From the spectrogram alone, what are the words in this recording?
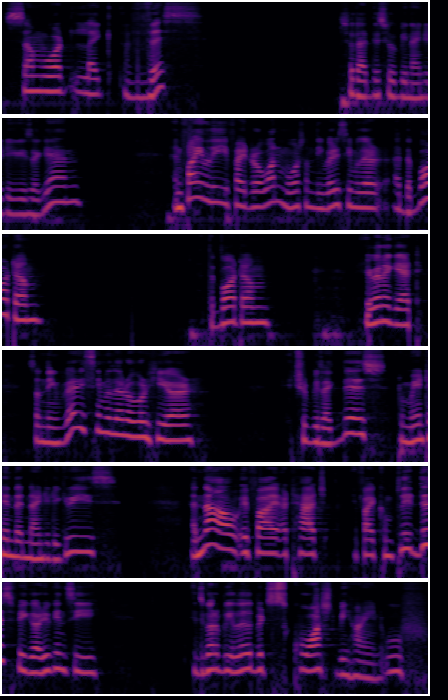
somewhat like this. So that this will be 90 degrees again. And finally, if I draw one more, something very similar at the bottom, at the bottom, you're gonna get something very similar over here. It should be like this to maintain that 90 degrees. And now if I attach, if I complete this figure, you can see it's gonna be a little bit squashed behind. Oof.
